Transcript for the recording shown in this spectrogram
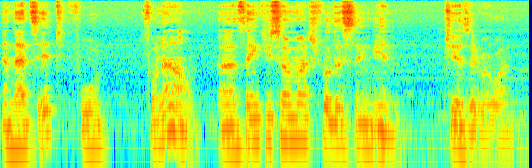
and that's it for for now. Uh, thank you so much for listening in. Cheers, everyone.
